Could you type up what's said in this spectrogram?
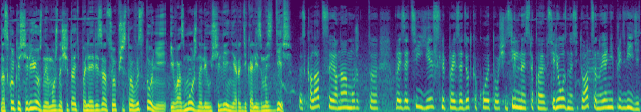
Насколько серьезной можно считать поляризацию общества в Эстонии и возможно ли усиление радикализма здесь? Эскалация, она может э, произойти, если произойдет какой какое-то очень сильная такая серьезная ситуация, но я не предвидеть.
